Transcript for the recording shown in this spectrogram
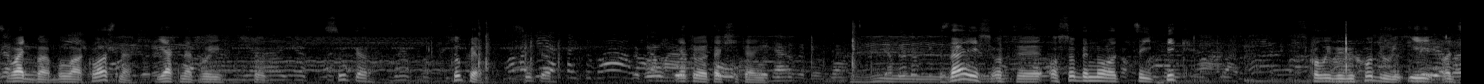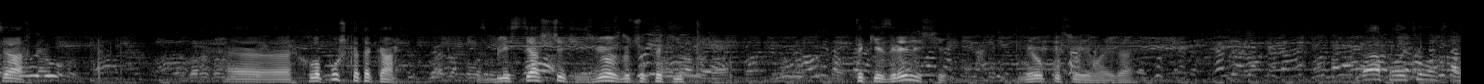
Свадьба була класна. Як на твій суд? Супер. Супер? Супер. Я теж так вважаю. Знаєш, от е, особливо цей пік, коли ви виходили, і оця е, хлопушка така з блістящих зв'язочок таких. Таке зрелище неописуємо, да. Да, все.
